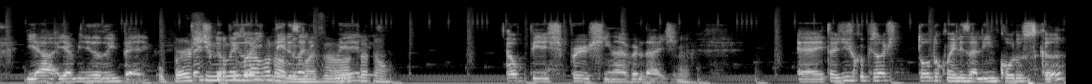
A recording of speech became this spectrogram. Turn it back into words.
e a, e a menina do Império. O Pershing então, eu lembrava o nome, mas a outra não. É o peixe Pershing, na é verdade. É. É, então a gente fica o episódio todo com eles ali em Coruscant,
